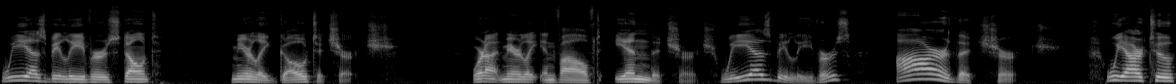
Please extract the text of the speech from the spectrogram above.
We as believers don't merely go to church. We're not merely involved in the church. We as believers are the church. We are to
